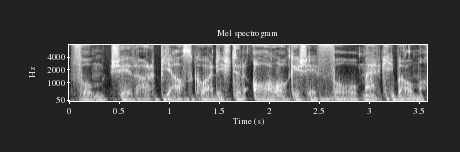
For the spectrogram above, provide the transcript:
von Gerard Biasco. Er ist der Anlagechef von Merki Baumann.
